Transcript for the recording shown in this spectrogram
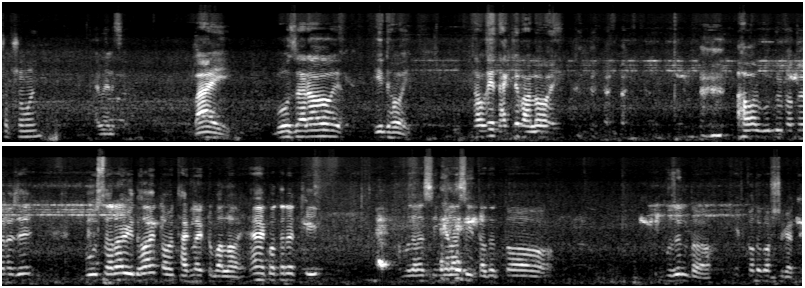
সব সবসময় ভাই বোঝারাও ঈদ হয় তবে থাকলে ভালো হয়। আমার বন্ধুর কথা হলো যে বুসারা ঈদ হয় তবে থাকলে একটু ভালো হয়। হ্যাঁ কথাটা ঠিক। আমরা যারা সিঙ্গেল আছি তাদের তো বুঝেন তো কত কষ্ট কাটে।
